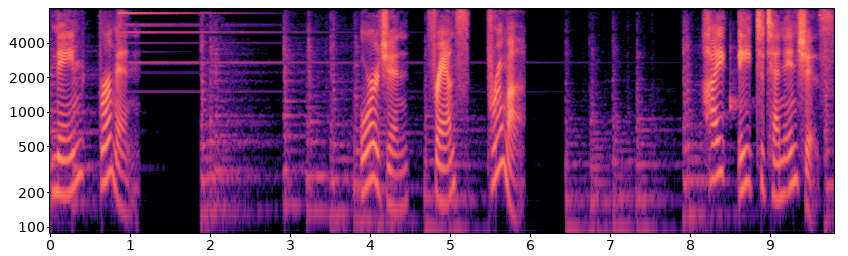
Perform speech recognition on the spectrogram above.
Name, Birman. Origin, France, Burma. Height, 8 to 10 inches.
